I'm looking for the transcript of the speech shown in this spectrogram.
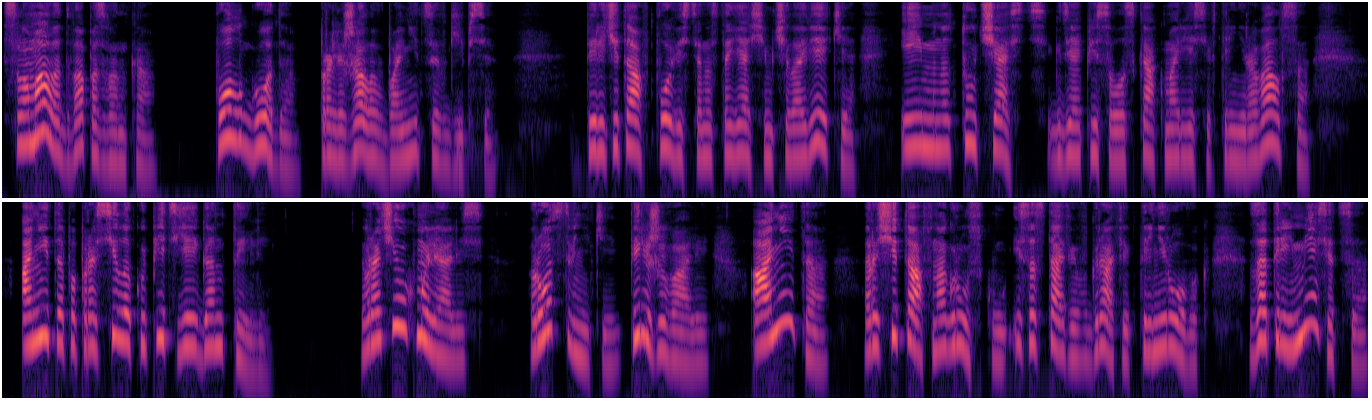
сломала два позвонка. Полгода пролежала в больнице в гипсе. Перечитав повесть о настоящем человеке и именно ту часть, где описывалось, как Моресьев тренировался, Анита попросила купить ей гантели. Врачи ухмылялись, родственники переживали, а Анита, рассчитав нагрузку и составив график тренировок, за три месяца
